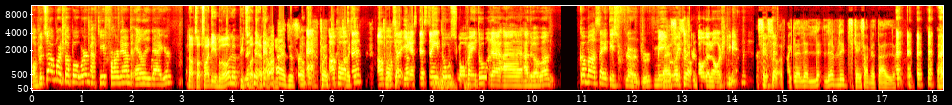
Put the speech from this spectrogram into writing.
On peut-tu avoir un top over marqué Farnham, Ellen Dagger? Non, tu vas te faire des bras, là, puis tu vas te faire. Ouais, c'est ça. Ah, Toi- En passant, en passant il restait 5 tours sur mon 20 tours à, à, à Drummond. Commençait à être essoufflé un peu. Mes Ben, bras c'est étaient ça. sur le bord de lâcher. C'est ça. Fait que le- le- le- lève les petits caisses en métal. là. Ah,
